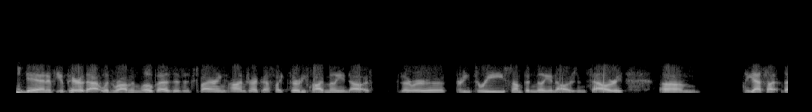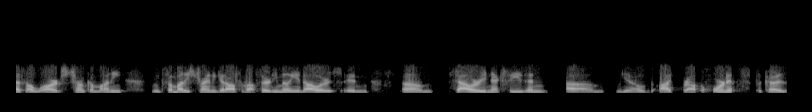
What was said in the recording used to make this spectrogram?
yeah, and if you pair that with Robin Lopez's expiring contract, that's like thirty-five million dollars. There were thirty-three something million dollars in salary. Um, I, that's a large chunk of money. And somebody's trying to get off about thirty million dollars in um, salary next season. Um, you know, I throw out the Hornets because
